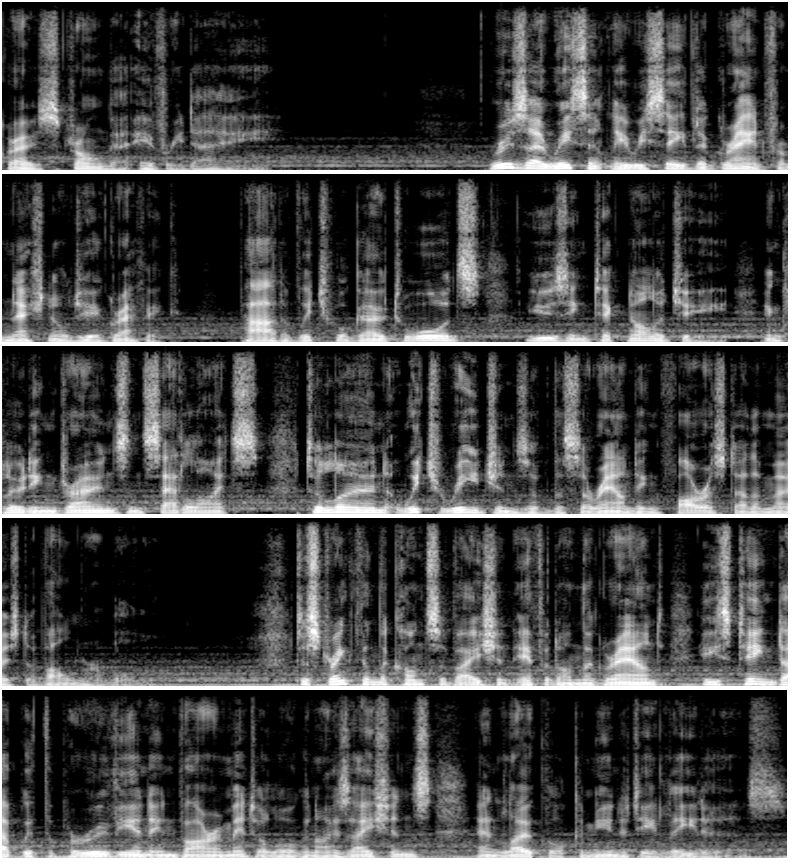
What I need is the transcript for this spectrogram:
grows stronger every day. Ruzo recently received a grant from National Geographic, part of which will go towards using technology, including drones and satellites, to learn which regions of the surrounding forest are the most vulnerable. To strengthen the conservation effort on the ground, he's teamed up with the Peruvian environmental organisations and local community leaders.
